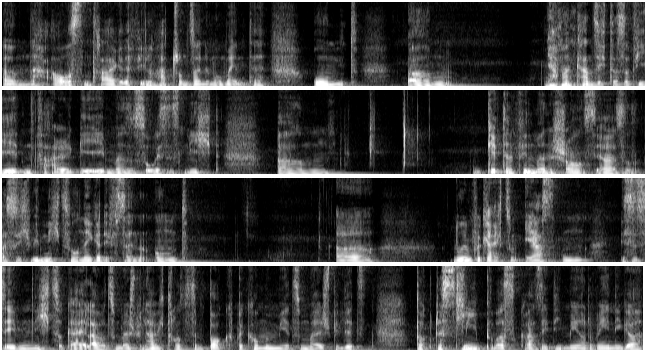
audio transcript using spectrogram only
ähm, nach außen trage. Der Film hat schon seine Momente und ähm, ja, man kann sich das auf jeden Fall geben. Also so ist es nicht. Ähm, gebt dem Film eine Chance, ja. Also, also ich will nicht so negativ sein und äh, nur im Vergleich zum ersten ist es eben nicht so geil. Aber zum Beispiel habe ich trotzdem Bock bekommen, mir zum Beispiel jetzt Dr. Sleep, was quasi die mehr oder weniger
